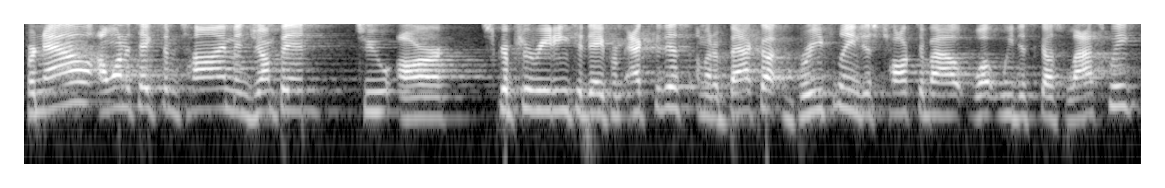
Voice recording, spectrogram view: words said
For now, I want to take some time and jump in to our scripture reading today from Exodus. I'm going to back up briefly and just talk about what we discussed last week.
